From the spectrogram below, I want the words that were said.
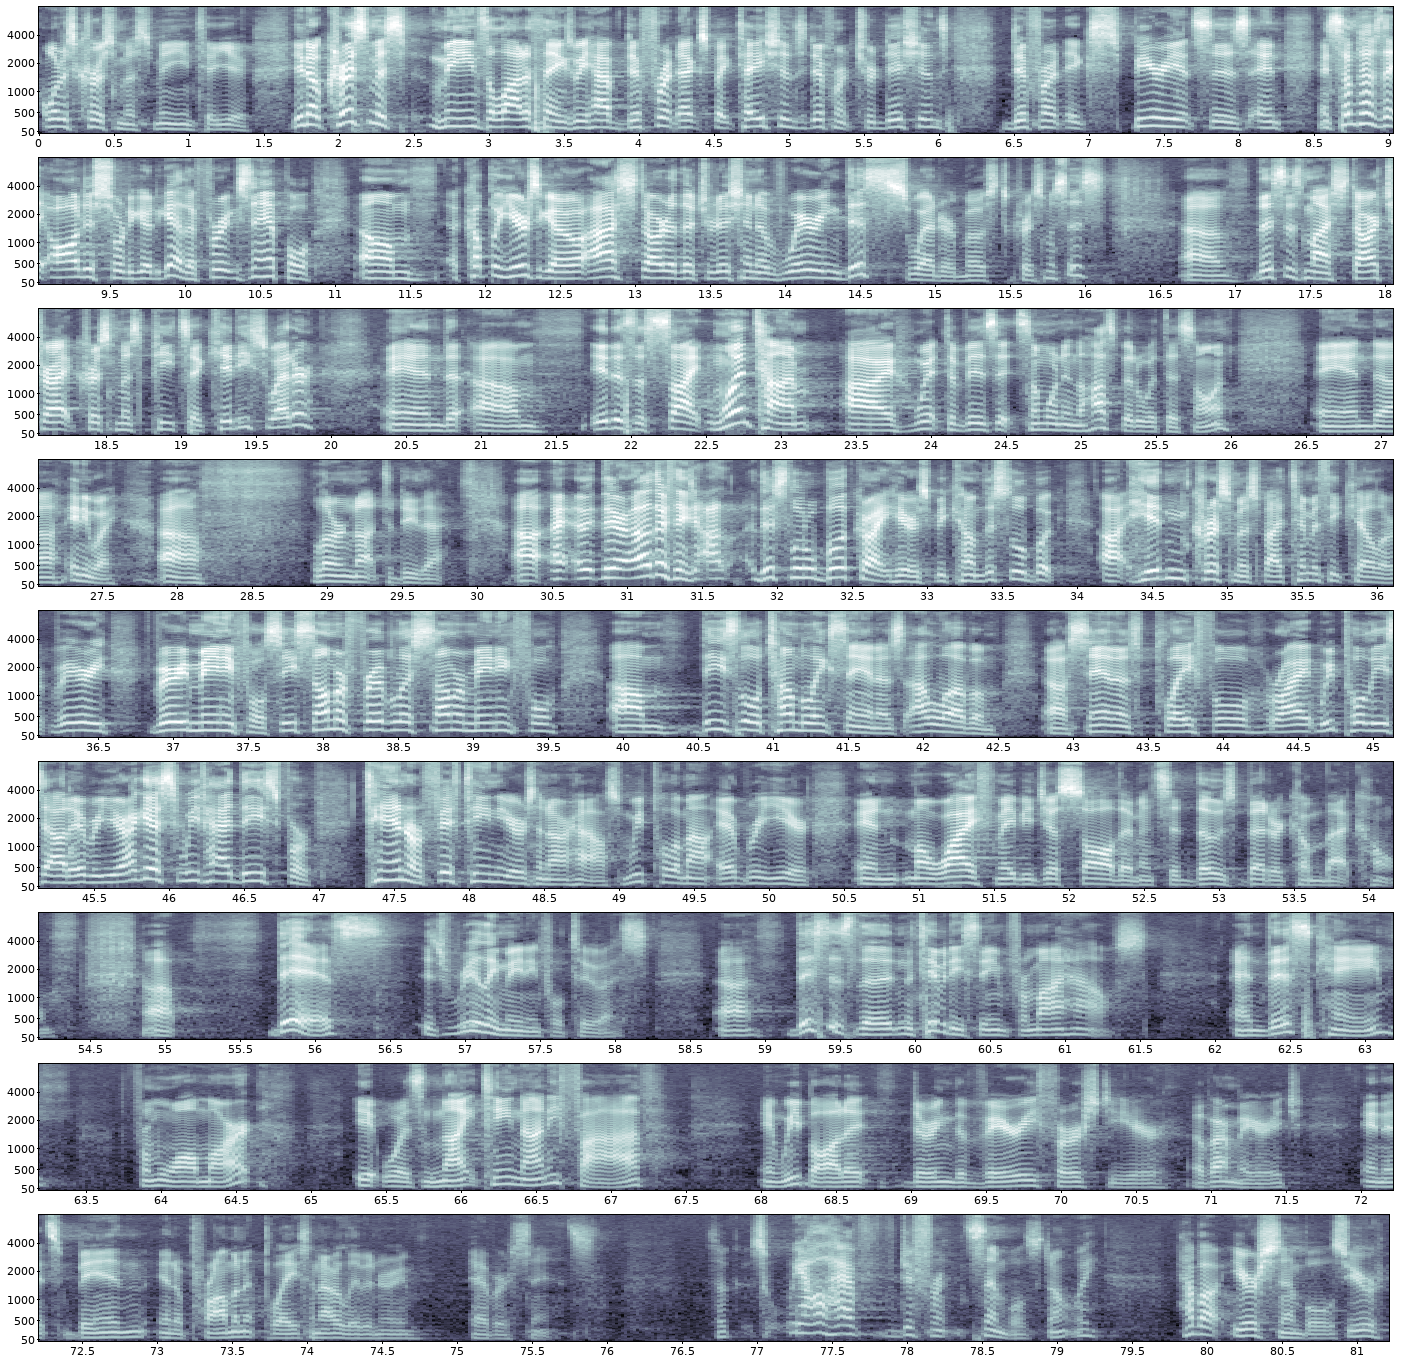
What does Christmas mean to you? You know, Christmas means a lot of things. We have different expectations, different traditions, different experiences, and, and sometimes they all just sort of go together. For example, um, a couple years ago, I started the tradition of wearing this sweater most Christmases. Uh, this is my Star Trek Christmas Pizza Kitty sweater, and um, it is a sight. One time I went to visit someone in the hospital with this on, and uh, anyway, uh, learn not to do that. Uh, there are other things. I, this little book right here has become this little book, uh, Hidden Christmas by Timothy Keller. Very, very meaningful. See, some are frivolous, some are meaningful. Um, these little tumbling Santas, I love them. Uh, Santa's playful, right? We pull these out every year. I guess we've had these for 10 or 15 years in our house. And we pull them out every year. And my wife maybe just saw them and said, Those better come back home. Uh, this is really meaningful to us. Uh, this is the nativity scene from my house. And this came from Walmart. It was 1995, and we bought it during the very first year of our marriage, and it's been in a prominent place in our living room ever since. So, so we all have different symbols, don't we? How about your symbols, your,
